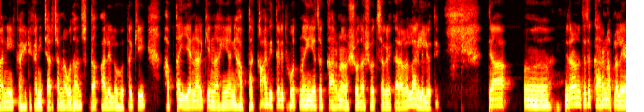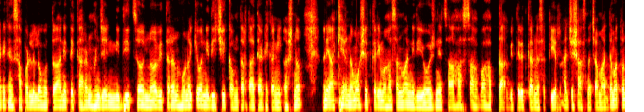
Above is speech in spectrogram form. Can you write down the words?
आणि काही ठिकाणी चर्चांना उदाहरणसुद्धा आलेलं होतं की हप्ता येणार की नाही आणि हप्ता का वितरित होत नाही याचं कारण शोधाशोध सगळे करायला लागलेले होते. त्या मित्रांनो त्याचं कारण आपल्याला या ठिकाणी सापडलेलं होतं आणि ते कारण म्हणजे निधीचं न वितरण होणं किंवा निधीची कमतरता त्या ठिकाणी असणं. आणि अखेर नमो शेतकरी महासन्मान निधी योजनेचा हा सहावा हप्ता वितरित करण्यासाठी राज्य शासनाच्या माध्यमातून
